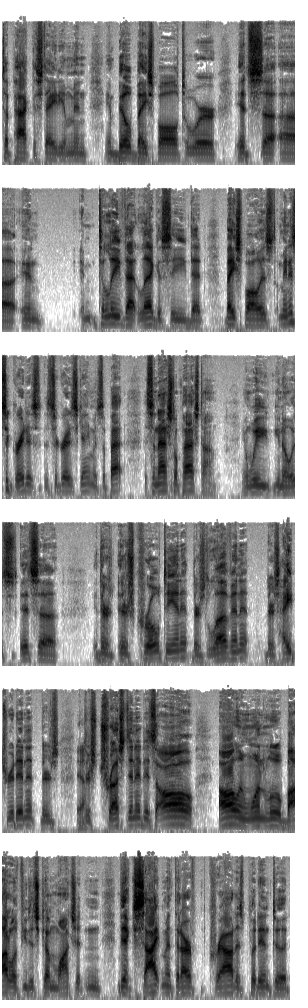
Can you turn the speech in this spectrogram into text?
to pack the stadium and and build baseball to where it's uh, uh and, and to leave that legacy that baseball is. I mean, it's the greatest. It's the greatest game. It's a pat. It's a national pastime, and we, you know, it's it's a. Uh, there's there's cruelty in it. There's love in it. There's hatred in it. There's Yeah. there's trust in it. It's all all in one little bottle if you just come watch it. And the excitement that our crowd has put into it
